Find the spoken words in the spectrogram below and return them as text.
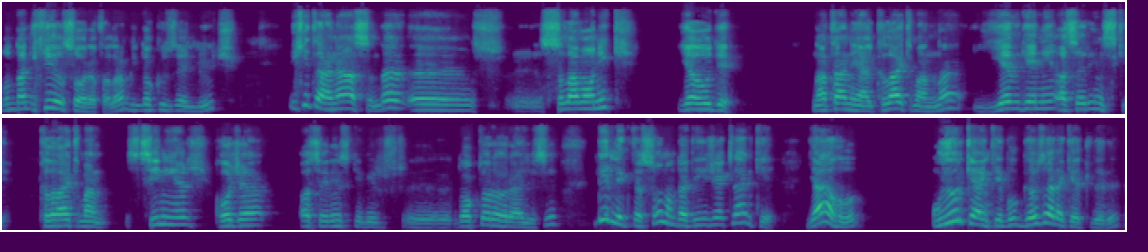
Bundan iki yıl sonra falan 1953 iki tane aslında e, Slavonik Yahudi Nathaniel Kleitman'la Yevgeni Aserinski. Kleitman senior hoca, Aserinski bir e, doktor öğrencisi. Birlikte sonunda diyecekler ki yahu uyurken ki bu göz hareketleri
